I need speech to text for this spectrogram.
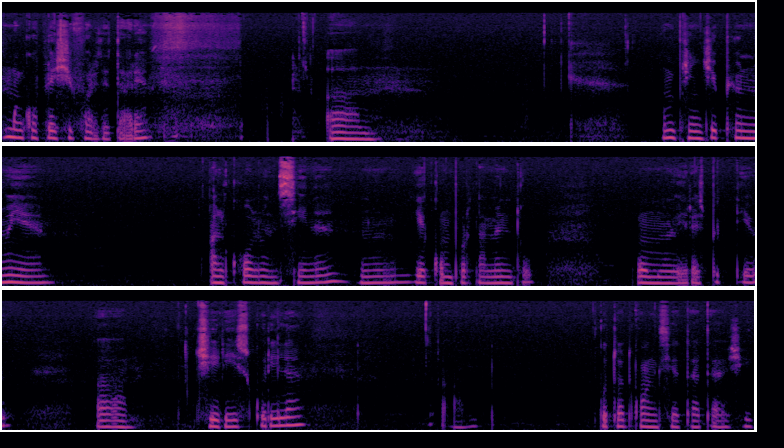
m-a copleșit foarte tare. Um, în principiu nu e alcoolul în sine, nu e comportamentul omului respectiv, uh, ci riscurile, uh, cu tot cu anxietatea și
